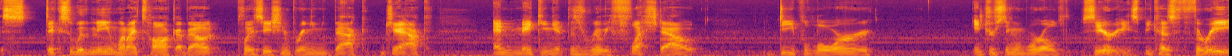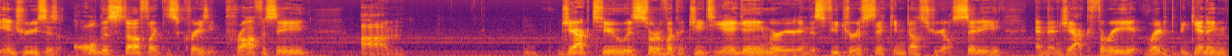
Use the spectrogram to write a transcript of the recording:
sticks with me when I talk about PlayStation bringing back Jak and making it this really fleshed out, deep lore, interesting world series. Because Three introduces all this stuff like this crazy prophecy. Um, Jak 2 is sort of like a GTA game where you're in this futuristic industrial city, and then Jak 3, right at the beginning,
